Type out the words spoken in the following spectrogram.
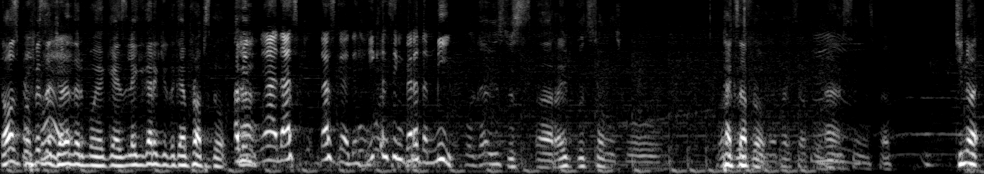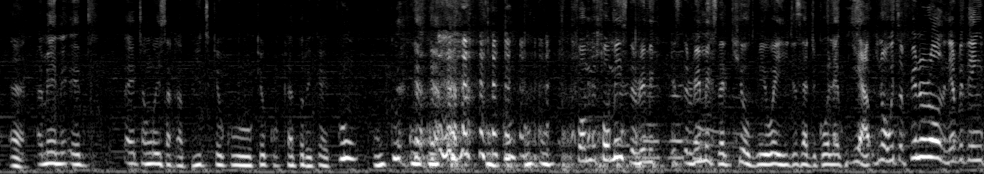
That was Professor why? Jonathan Moyo, guys. Like, you gotta give the guy props, though. I mean, yeah, that's that's good. He can sing better than me. Well, a guy used to uh, write good songs for. Pax Afro. Yeah, Pax Afro. Ah. He sings crap. do you know? Uh, I mean, it. I tango isa ka beat ke ku ke ku Catholic ke ku ku ku ku for me, for me, it's the remix. It's the remix that killed me, where he just had to go like, yeah, you know, it's a funeral and everything,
